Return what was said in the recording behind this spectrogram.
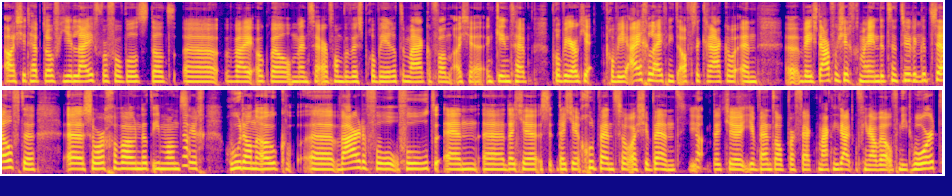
als je het hebt over je lijf bijvoorbeeld, dat uh, wij ook wel mensen ervan bewust proberen te maken van als je een kind hebt, probeer ook je, probeer je eigen lijf niet af te kraken en uh, wees daar voorzichtig mee. En dit is natuurlijk mm -hmm. hetzelfde. zorg gewoon dat iemand ja. zich hoe dan ook waardevol voelt en dat, je, dat je goed bent zoals je bent. Ja. Dat je, je bent al perfect, maakt niet uit of je nou wel of niet hoort,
